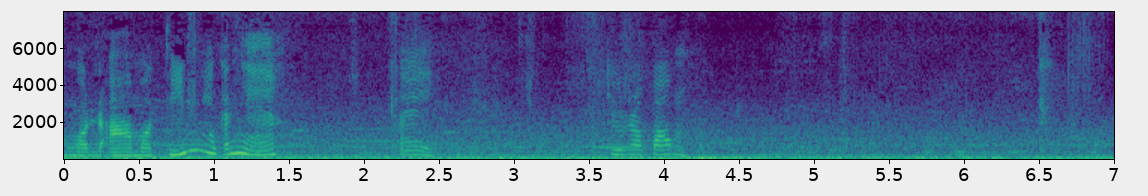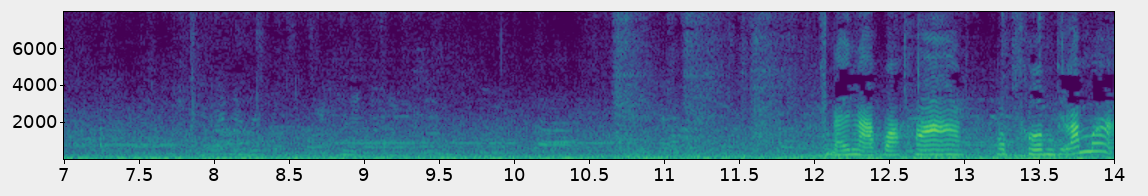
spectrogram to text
Hoa màu, à, màu tím nha cả nhà. Đây chưa ra bông. Đây là bò hoa bông thơm dữ lắm á.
